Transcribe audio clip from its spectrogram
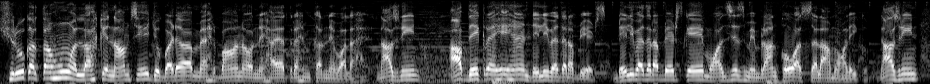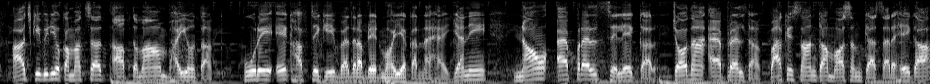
شروع کرتا ہوں اللہ کے نام سے جو بڑا، مہربان اور نہایت رحم کرنے والا ہے۔ ناظرین، آپ دیکھ رہے ہیں daily weather updates. Daily weather updates کے معزز ممبران کو السلام علیکم۔ ناظرین، آج کی ویڈیو کا مقصد آپ تمام بھائیوں تک پورے ایک ہفتے کی ویدر اپڈیٹ مہیا کرنا ہے۔ یعنی نو اپریل سے لے کر چودہ اپریل تک پاکستان کا موسم کیسا رہے گا؟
